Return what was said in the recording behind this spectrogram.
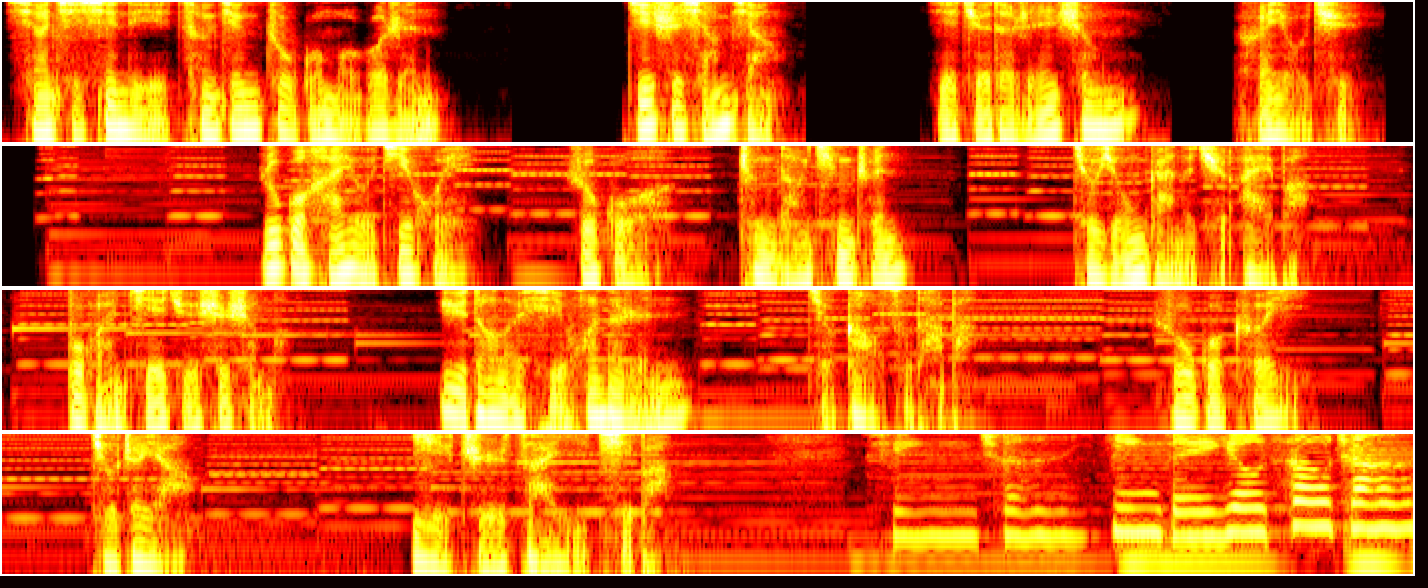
想起心里曾经住过某个人，即使想想，也觉得人生很有趣。如果还有机会，如果正当青春，就勇敢的去爱吧，不管结局是什么。遇到了喜欢的人，就告诉他吧。如果可以，就这样一直在一起吧。青春因为有操场，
